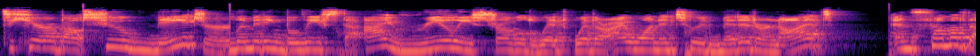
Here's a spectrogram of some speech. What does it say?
to hear about two major limiting beliefs that I really struggled with, whether I wanted to admit it or not and some of the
